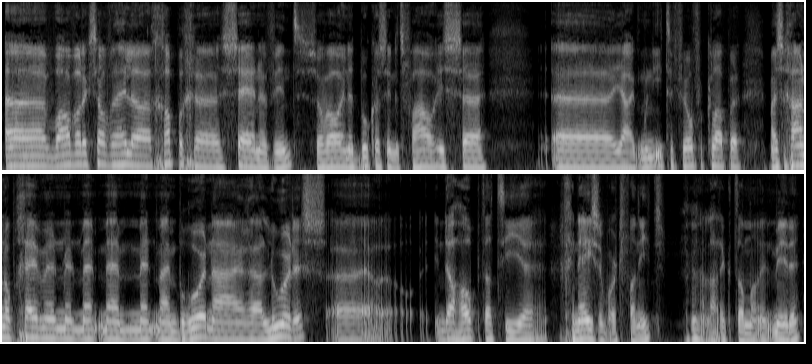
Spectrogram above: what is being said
Uh, wat ik zelf een hele grappige scène vind... zowel in het boek als in het verhaal... is uh, uh, ja, ik moet niet te veel verklappen. Maar ze gaan op een gegeven moment met, met, met, met mijn broer naar uh, Lourdes. Uh, in de hoop dat hij genezen wordt van iets. Laat ik het allemaal in het midden.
